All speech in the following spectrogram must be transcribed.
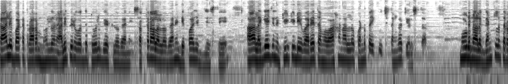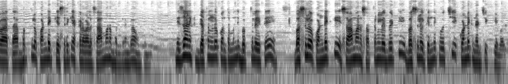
కాలిబాట ప్రారంభంలోని అలిపిరి వద్ద టోల్గేట్లో కానీ గాని సత్రాలలో గాని డిపాజిట్ చేస్తే ఆ లగేజ్ని టీటీడీ వారే తమ వాహనాల్లో కొండపైకి ఉచితంగా చేరుస్తారు. మూడు నాలుగు గంటల తర్వాత భక్తులు కొండెక్కేసరికి అక్కడ వాళ్ళ సామాను భద్రంగా ఉంటుంది. నిజానికి గతంలో కొంతమంది భక్తులైతే బస్సులో కొండెక్కి సామాను సత్రంలో పెట్టి బస్సులో కిందకి వచ్చి కొండకి నడిచి ఎక్కేవాళ్ళు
